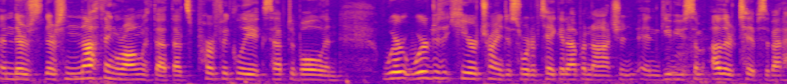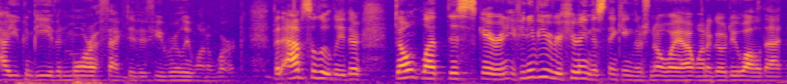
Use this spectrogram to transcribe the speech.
and there's, there's nothing wrong with that. That's perfectly acceptable, and we're, we're just here trying to sort of take it up a notch and, and give you some other tips about how you can be even more effective if you really want to work. But absolutely, there, don't let this scare you. If any of you are hearing this thinking, there's no way I want to go do all that,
